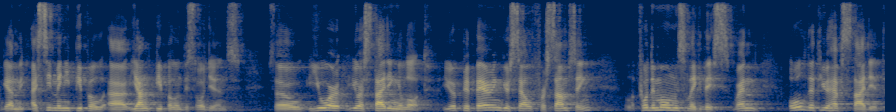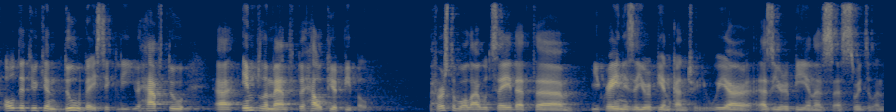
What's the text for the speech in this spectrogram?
again, I see many people, uh, young people in this audience. So you are, you are studying a lot. You're preparing yourself for something for the moments like this, when all that you have studied, all that you can do basically, you have to uh, implement to help your people. First of all, I would say that uh, Ukraine is a European country. We are as European as, as Switzerland.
